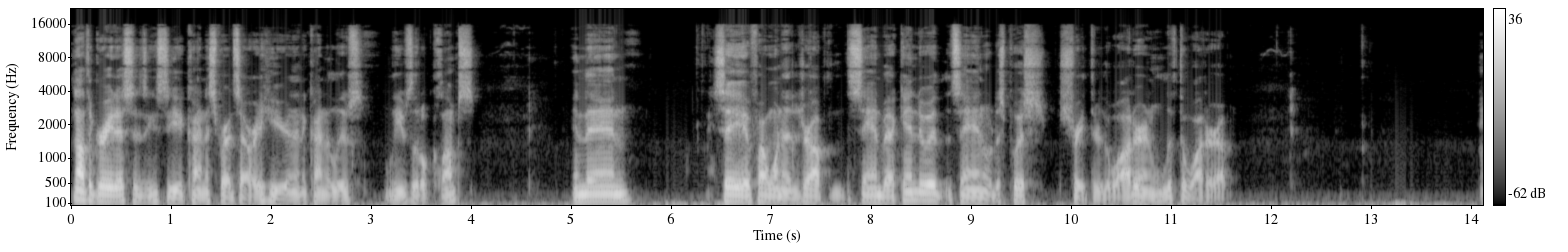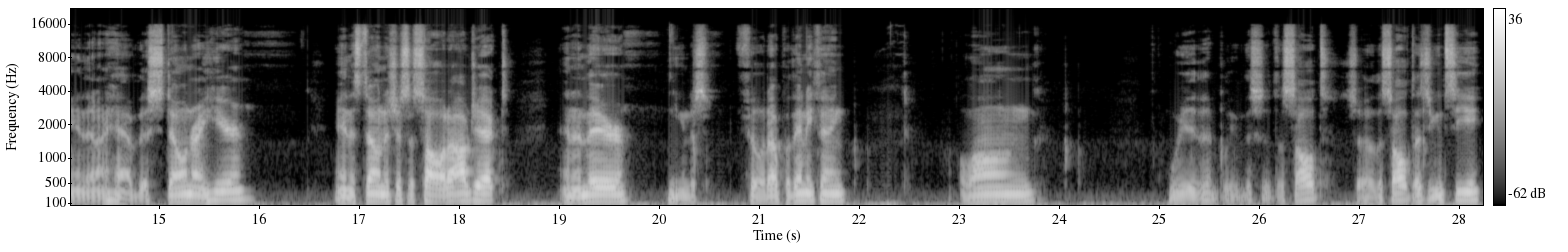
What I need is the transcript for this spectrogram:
Not the greatest, as you can see, it kind of spreads out right here, and then it kind of leaves leaves little clumps. And then say if I wanted to drop the sand back into it, the sand will just push straight through the water and lift the water up. And then I have this stone right here. And the stone is just a solid object. And then there, you can just fill it up with anything. Along with, I believe this is the salt. So the salt, as you can see,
